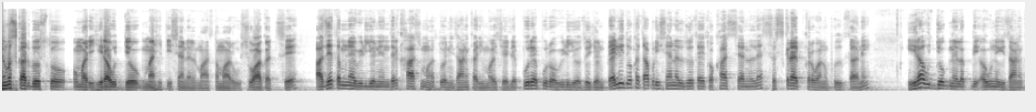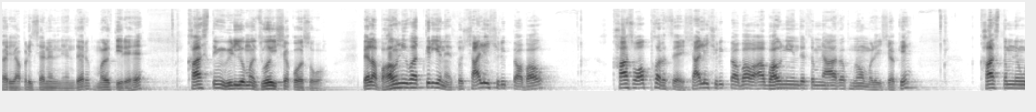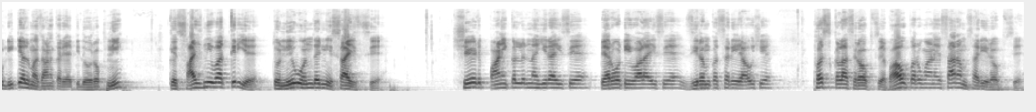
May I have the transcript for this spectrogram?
નમસ્કાર દોસ્તો, અમારી હીરા ઉદ્યોગ માહિતી ચેનલમાં તમારું સ્વાગત છે. આજે તમને આ વિડીયોની અંદર ખાસ મહત્ત્વની જાણકારી મળશે એટલે પૂરેપૂરો વીડિયો જોજો પહેલી વખત આપણી ચેનલ જોતા તો ખાસ ચેનલને સબસ્ક્રાઈબ કરવાનું ભૂલતા નહીં. હીરા ઉદ્યોગને લગતી અવનવી જાણકારી આપણી ચેનલની અંદર મળતી રહે. ખાસ તમે વિડીયોમાં જોઈ શકો છો. પહેલાં ભાવની વાત કરીએ ને, તો ચાલીસ રૂપિયા ભાવ ખાસ ઓફર છે. ચાલીસ રૂપિયા ભાવ આ ભાવની અંદર તમને આ રફ ન મળી શકે. ખાસ તમને હું ડિટેલમાં જાણકારી આપી દઉં રફની, કે સાઇઝની વાત કરીએ તો નેવું અંદરની સાઇઝ છે. શેડ પાણી કલરના હીરા છે પેરોટીવાળા છે, ઝીરમ કસરી આવશે. ફર્સ્ટ ક્લાસ રફ છે. ભાવ પ્રમાણે સારામાં સારી રફ છે.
